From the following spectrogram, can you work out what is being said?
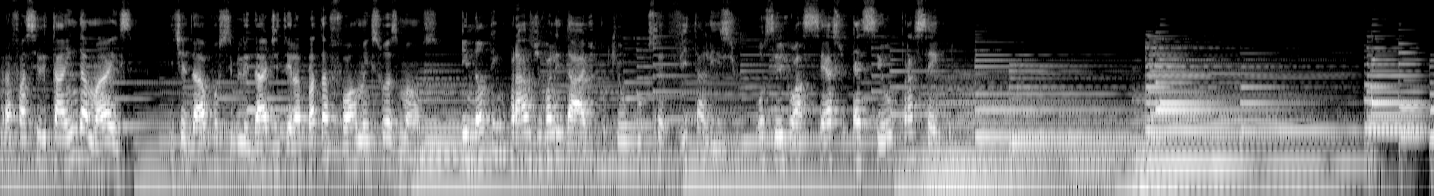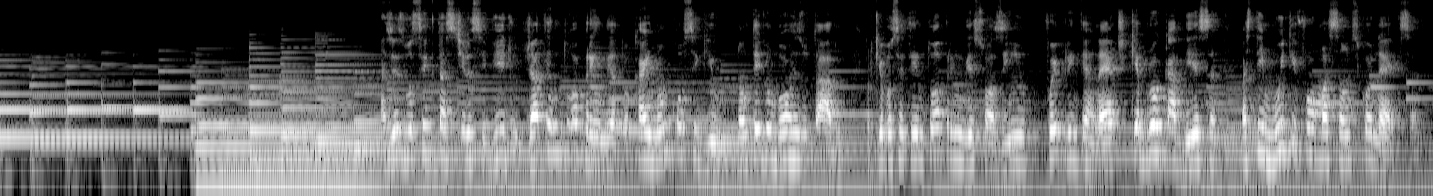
para facilitar ainda mais e te dá a possibilidade de ter a plataforma em suas mãos. E não tem prazo de validade, porque o curso é vitalício, ou seja, o acesso é seu para sempre. Às vezes você que está assistindo esse vídeo já tentou aprender a tocar e não conseguiu, não teve um bom resultado, porque você tentou aprender sozinho, foi para a internet, quebrou a cabeça, mas tem muita informação desconexa.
